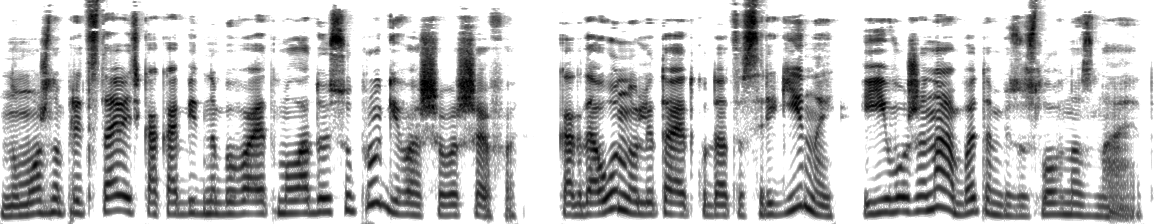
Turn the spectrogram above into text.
Но можно представить, как обидно бывает молодой супруге вашего шефа, когда он улетает куда-то с Региной, и его жена об этом, безусловно, знает.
